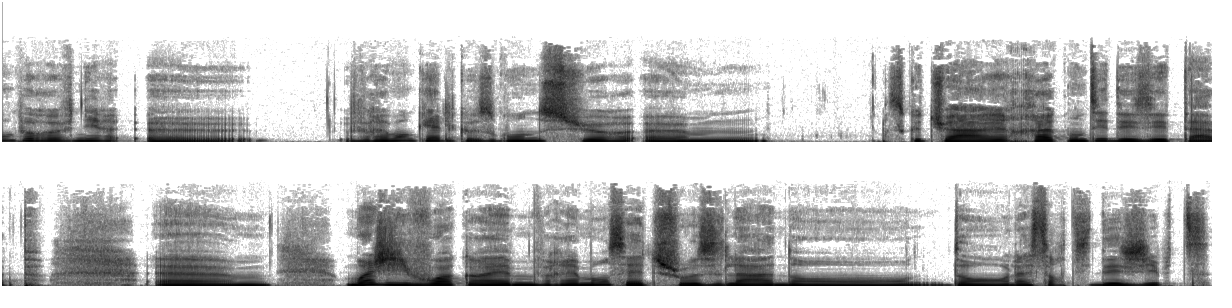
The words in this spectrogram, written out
Qu'on peut revenir euh, vraiment quelques secondes sur euh, ce que tu as raconté des étapes euh, Moi, j'y vois quand même vraiment cette chose-là dans, dans la sortie d'Égypte.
